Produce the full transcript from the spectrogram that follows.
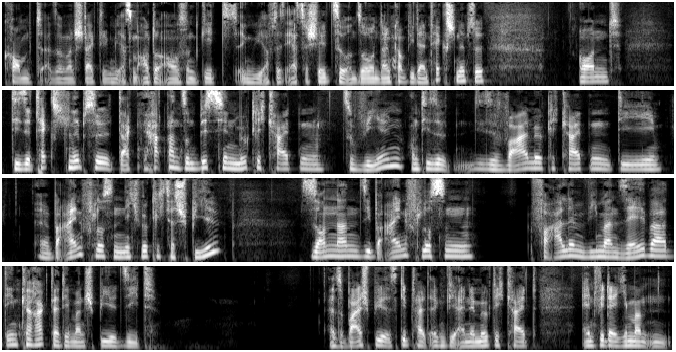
kommt. Also man steigt irgendwie aus dem Auto aus und geht irgendwie auf das erste Schild zu und so und dann kommt wieder ein Textschnipsel. Und diese Textschnipsel, da hat man so ein bisschen Möglichkeiten zu wählen und diese, diese Wahlmöglichkeiten, die äh, beeinflussen nicht wirklich das Spiel, sondern sie beeinflussen vor allem, wie man selber den Charakter, den man spielt, sieht. Also Beispiel, es gibt halt irgendwie eine Möglichkeit, entweder jemanden,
